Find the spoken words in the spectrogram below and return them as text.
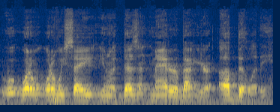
What, do- what do we say? You know, it doesn't matter about your ability,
